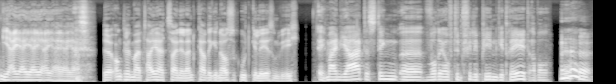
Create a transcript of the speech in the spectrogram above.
Ja, ja, ja, ja, ja, ja, ja. Der Onkel Matai hat seine Landkarte genauso gut gelesen wie ich. Ich meine, ja, das Ding äh, wurde auf den Philippinen gedreht, aber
